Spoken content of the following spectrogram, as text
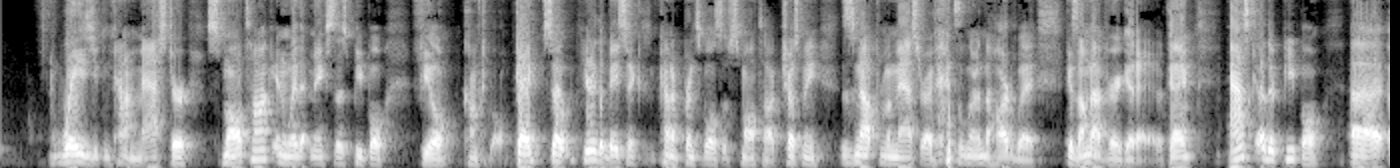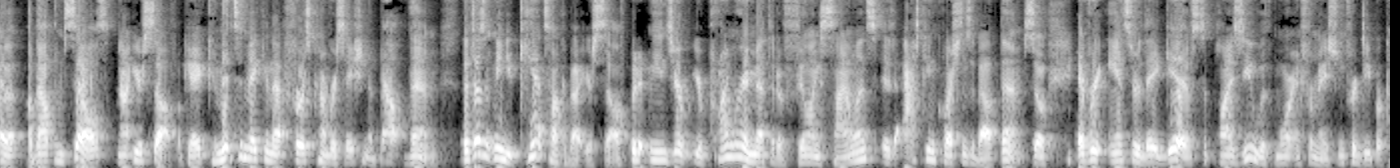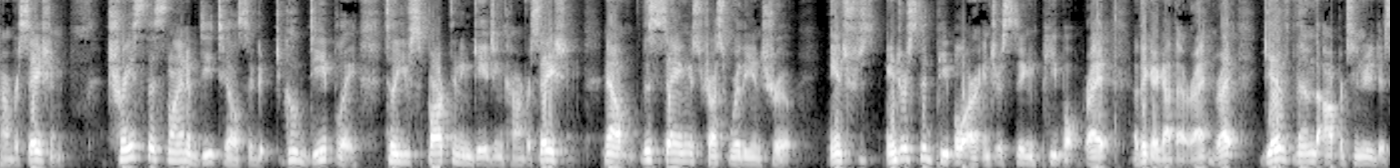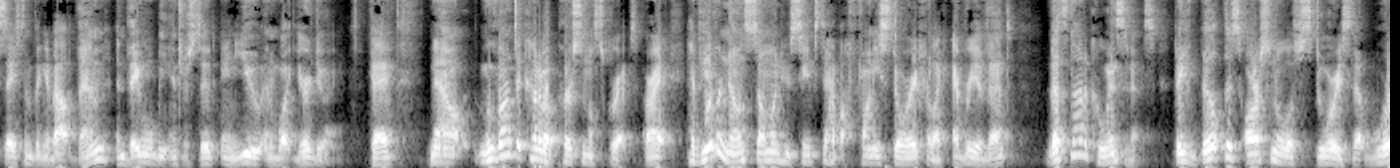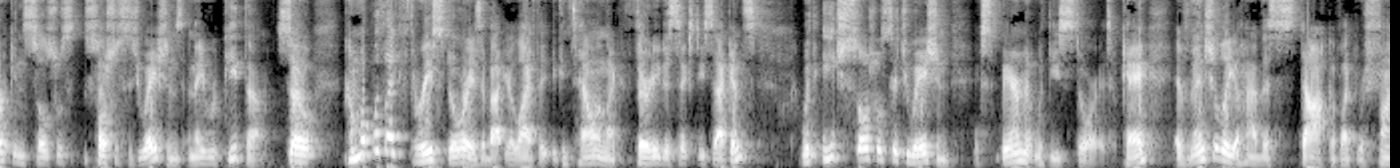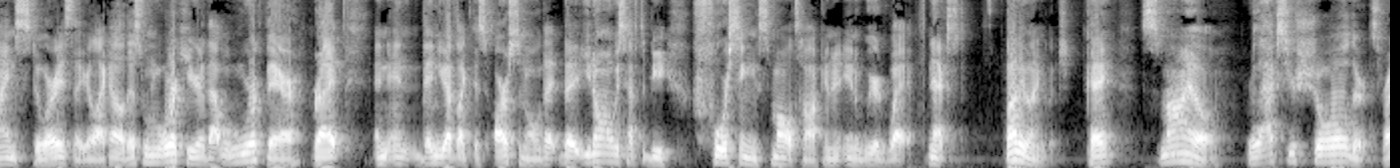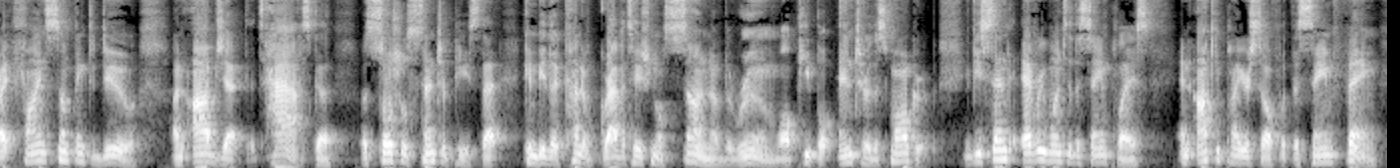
ways you can kind of master small talk in a way that makes those people feel comfortable. Okay. So here are the basic kind of principles of small talk. Trust me, this is not from a master. I've had to learn the hard way because I'm not very good at it. Okay. Ask other people uh, uh, about themselves, not yourself. Okay. Commit to making that first conversation about them. That doesn't mean you can't talk about yourself, but it means your, your primary method of filling silence is asking questions about them. So every answer they give supplies you with more information for deeper conversation. Trace this line of details to go deeply till you've sparked an engaging conversation. Now, this saying is trustworthy and true. Interest, interested people are interesting people, right? I think I got that right, right? Give them the opportunity to say something about them and they will be interested in you and what you're doing. Okay. Now move on to kind of a personal script. All right. Have you ever known someone who seems to have a funny story for like every event? That's not a coincidence. They've built this arsenal of stories that work in social social situations and they repeat them. So come up with like three stories about your life that you can tell in like 30 to 60 seconds. With each social situation, experiment with these stories, okay? Eventually you'll have this stock of like refined stories that you're like, oh, this one will work here, that one will work there, right? And and then you have like this arsenal that, that you don't always have to be forcing small talk in a, in a weird way. Next, body language, okay? Smile, Relax your shoulders, right? Find something to do, an object, a task, a, a social centerpiece that can be the kind of gravitational sun of the room while people enter the small group. If you send everyone to the same place and occupy yourself with the same thing,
